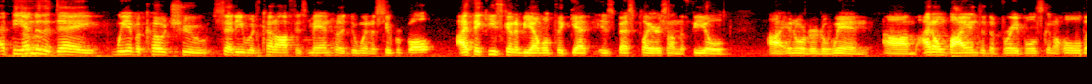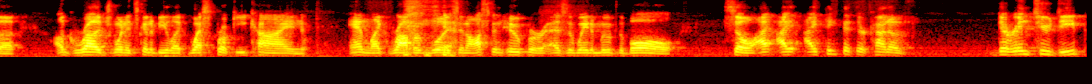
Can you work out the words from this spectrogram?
At the end of the day, we have a coach who said he would cut off his manhood to win a Super Bowl. I think he's going to be able to get his best players on the field uh, in order to win. Um, I don't buy into the Vrabel's going to hold a a grudge when it's going to be like Westbrook-Ikhine and like Robert Woods yeah. and Austin Hooper as the way to move the ball. So I, I, I think that they're kind of they're in too deep.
